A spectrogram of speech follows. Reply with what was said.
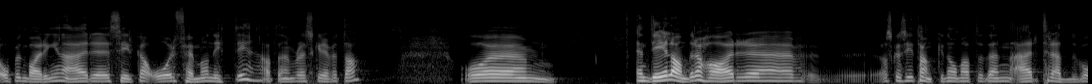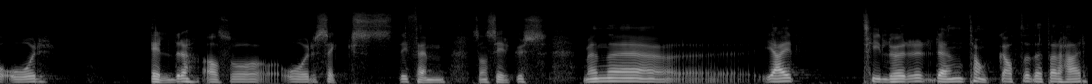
åpenbaringen er uh, ca. år 95. At den ble skrevet da. Og uh, en del andre har eh, si, tankene om at den er 30 år eldre, altså år 65 sånn sirkus. Men eh, jeg tilhører den tanke at dette her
